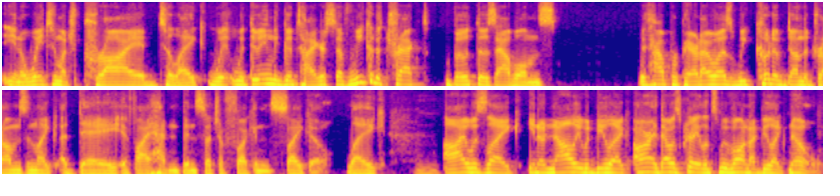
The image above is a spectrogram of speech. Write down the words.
you know, way too much pride to like with, with doing the Good Tiger stuff. We could tracked both those albums with how prepared I was, we could have done the drums in like a day if I hadn't been such a fucking psycho. Like I was like, you know, Nolly would be like, all right, that was great. Let's move on. I'd be like, no,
